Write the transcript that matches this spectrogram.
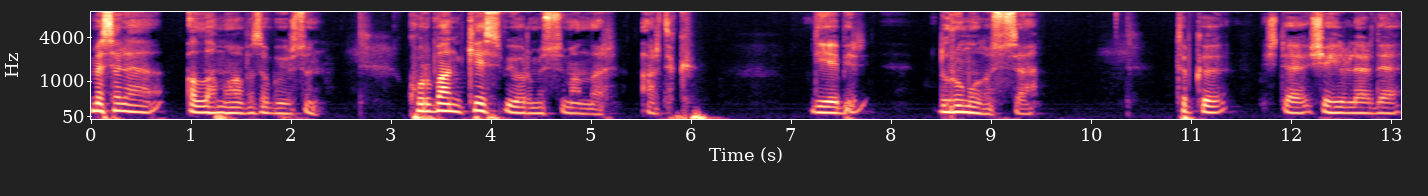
Mesela Allah muhafaza buyursun kurban kesmiyor Müslümanlar artık diye bir durum oluşsa tıpkı işte şehirlerde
